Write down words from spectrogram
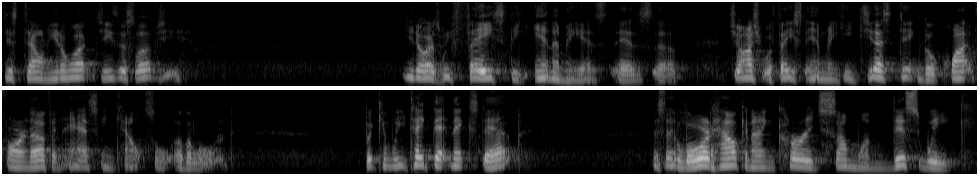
Just tell them, you know what? Jesus loves you. You know, as we face the enemy, as, as uh, Joshua faced the enemy, he just didn't go quite far enough in asking counsel of the Lord. But can we take that next step and say, Lord, how can I encourage someone this week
